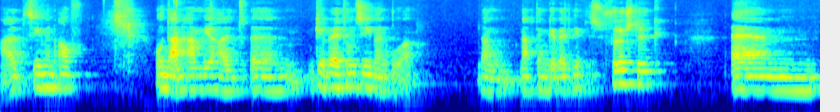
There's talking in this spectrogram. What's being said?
halb sieben auf. Und dann haben wir halt ähm, Gebet um 7 Uhr. Dann nach dem Gebet gibt es Frühstück. Ähm,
